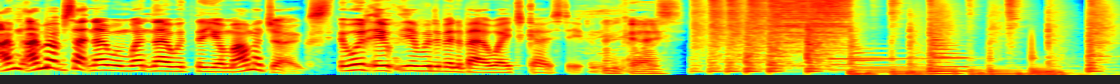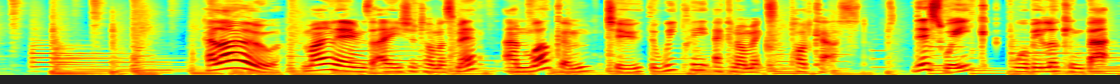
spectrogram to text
I'm, I'm upset no one went there with the your mama jokes. It would it, it would have been a better way to go, Stephen. Okay. Hello, my name's Aisha Thomas Smith, and welcome to the Weekly Economics Podcast. This week, we'll be looking back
